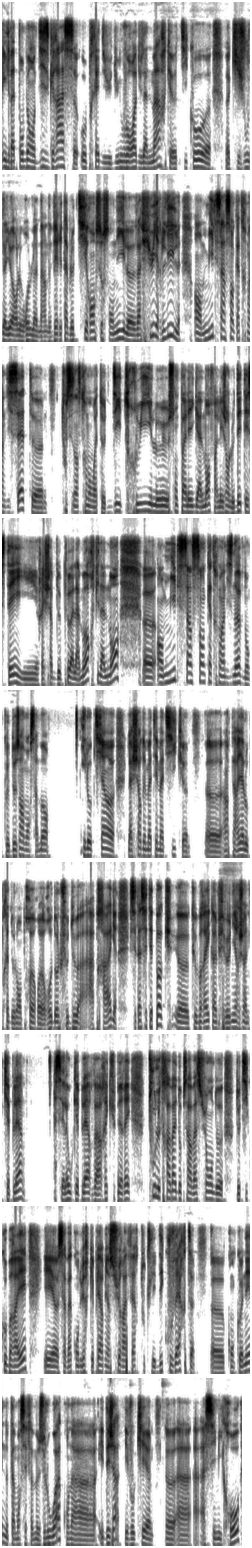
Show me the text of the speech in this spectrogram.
il va tomber en disgrâce auprès du, nouveau roi du Danemark. Euh, Tycho, euh, qui joue d'ailleurs le rôle d'un véritable tyran sur son île, va fuir l'île en 1597. tous ses instruments vont être détruits, son palais également. Enfin, les gens le détestaient. Il réchappe de peu à la mort finalement. en 1599, donc deux ans avant sa mort, il obtient euh, la chaire de mathématiques euh, euh, impériale auprès de l'empereur Rodolphe II à, Prague. C'est à cette époque que Brahe quand même fait venir Johann Kepler c'est là où Kepler va récupérer tout le travail d'observation de, Tycho Brahe et euh, ça va conduire Kepler bien sûr à faire toutes les découvertes euh, qu'on connaît, notamment ces fameuses lois qu'on a déjà évoquées euh, à, ces micros.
